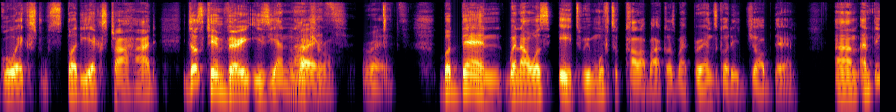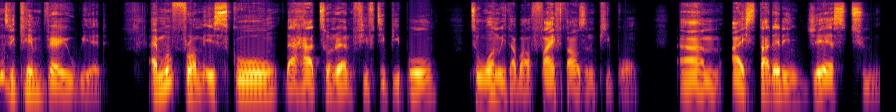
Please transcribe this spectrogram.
go extra study extra hard. It just came very easy and natural. right, right. But then when I was eight, we moved to Calabar because my parents got a job there. Um, and things became very weird. I moved from a school that had 250 people to one with about 5,000 people. Um, I started in JS2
